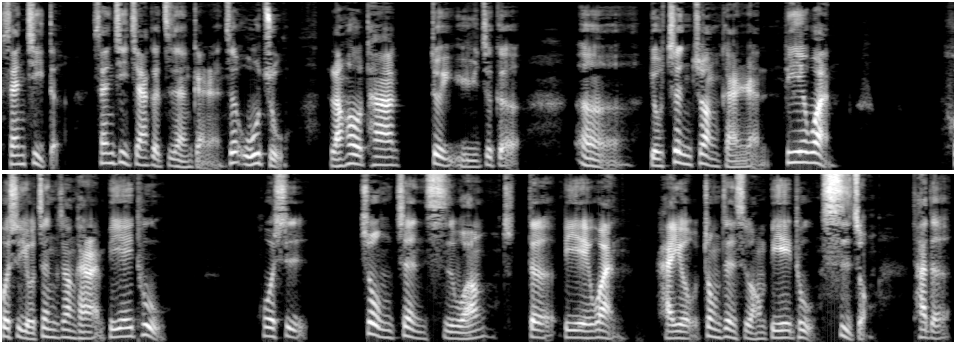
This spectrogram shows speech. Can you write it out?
三剂的，三剂加个自然感染，这五组，然后它对于这个呃有症状感染 BA one，或是有症状感染 BA two，或是重症死亡的 BA one。还有重症死亡 BA two 四种，它的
